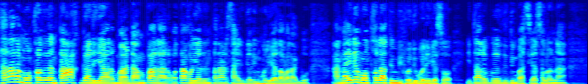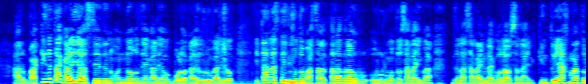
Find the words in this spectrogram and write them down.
তারা মত খাওয়া দেন টাক গাড়ি আর বা ডাম্পার আর অতা হইয়া দেন তার সাইড দিয়ে তুমি হরিয়া যাওয়া লাগবো। আর নাইলে মত খোলা তুমি বিপদী বনি গেছো ইটার উপরে যদি তুমি বাঁচিয়া চলো না। আর বাকি যেটা গাড়ি আছে যেন অন্য যে গাড়ি হোক বড় গাড়ি সরু গাড়ি হোক ইটার রাস্তায় তুমি তো বাঁচা তারা তারা রুল মতো চালাইবা। জেলা চালাইন লাগে, ওলাও চালাইন। কিন্তু একমাত্র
